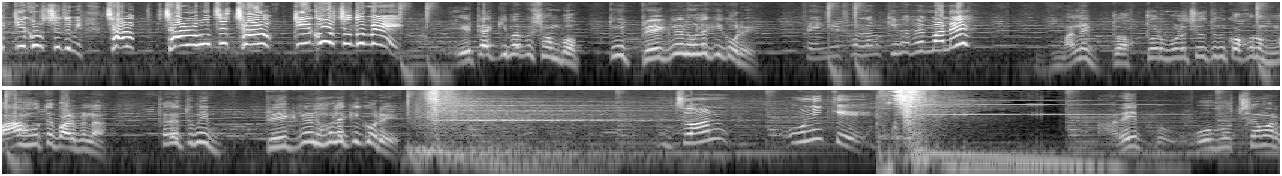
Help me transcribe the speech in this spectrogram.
এই কি করছ তুমি? ছাড়ো ছাড়ো বলছি ছাড়ো কি করছ তুমি? এটা কীভাবে সম্ভব? তুমি প্রেগনেন্ট হলে কি করে? প্রেগনেন্ট হলাম কীভাবে মানে? মানে ডক্টর বলেছে তুমি কখনো মা হতে পারবে না। তাহলে তুমি প্রেগনেন্ট হলে কি করে? জন উনি কে? আরে ও হচ্ছে আমার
